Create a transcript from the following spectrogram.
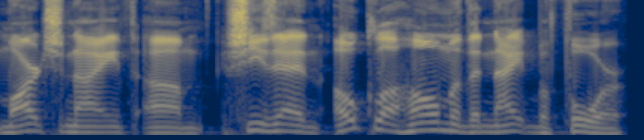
March 9th. Um, she's at Oklahoma the night before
